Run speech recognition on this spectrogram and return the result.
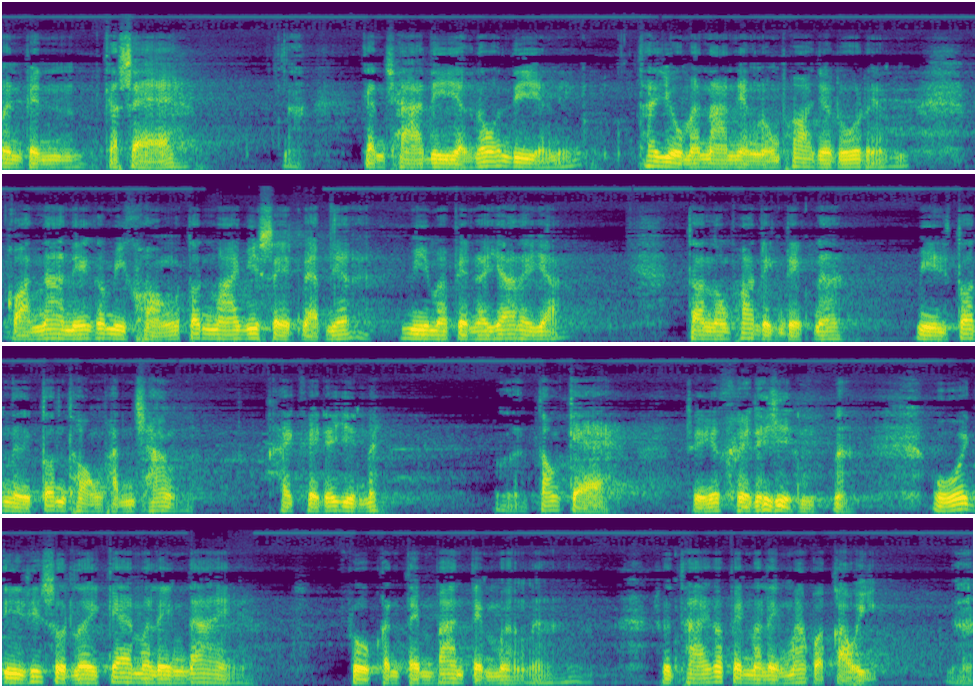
มันเป็นกระแส กัญชาดีอย่างโน้นดีอย่างนี้ ถ้าอยู่มานานอย่างหลวงพ่อจะรู้เลย ก่อนหน้านี้ก็มีของต้นไม้วิเศษแบบเนี้ยมีมาเป็นระยะระยะ ตอนหลวงพ่อเด็กๆนะ มีต้นหนึ่งต้นทองพันช่าง ใครเคยได้ยินไหม ต้องแก่ถึงจะเคยได้ยินนะโอ้ยดีที่สุดเลยแก้มะเร็งได้ ปลูกกันเต็มบ้านเต็มเมืองนะ สุดท้ายก็เป็นมะเร็งมากกว่าเก่าอีกนะ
